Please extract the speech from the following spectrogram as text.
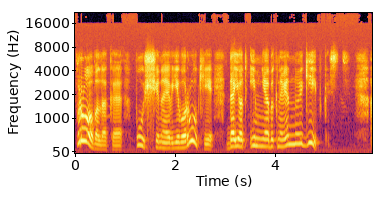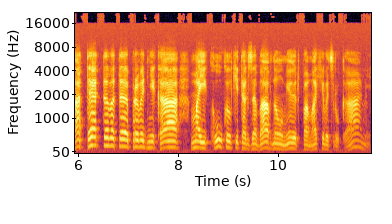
Проволока, пущенная в его руки, дает им необыкновенную гибкость. От этого-то проводника мои куколки так забавно умеют помахивать руками.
